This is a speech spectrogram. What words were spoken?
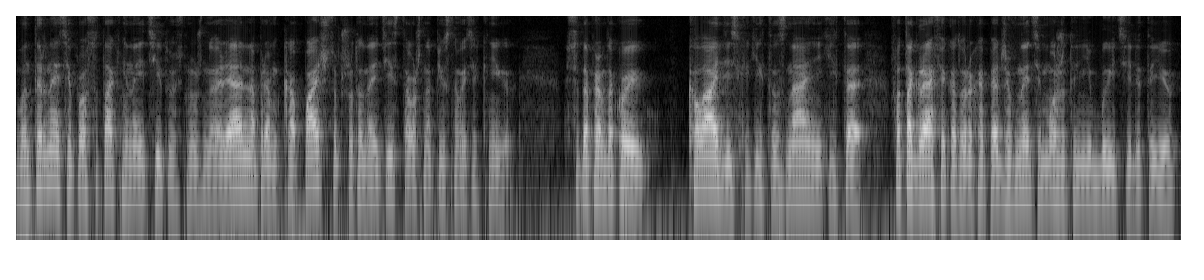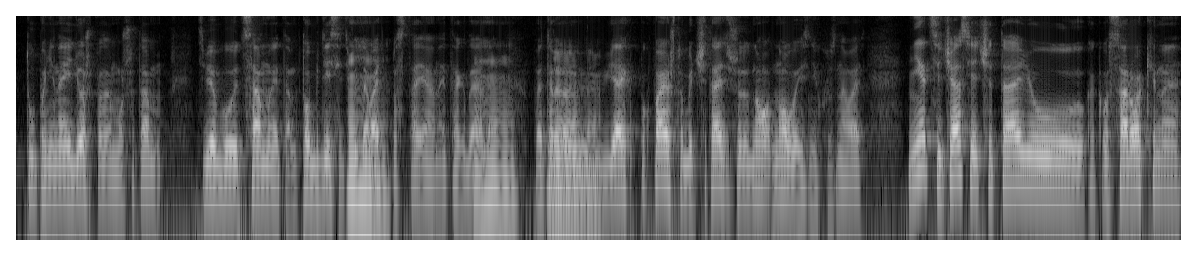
в интернете просто так не найти. То есть нужно реально прям копать, чтобы что-то найти из того, что написано в этих книгах. То есть это прям такой кладезь каких-то знаний, каких-то фотографий, которых, опять же, в нете может и не быть, или ты ее тупо не найдешь, потому что там тебе будет самые там топ-10 uh-huh. выдавать постоянно и так далее. Uh-huh. Поэтому да, да. я их покупаю, чтобы читать, что-то новое из них узнавать. Нет, сейчас я читаю, как у Сорокина,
